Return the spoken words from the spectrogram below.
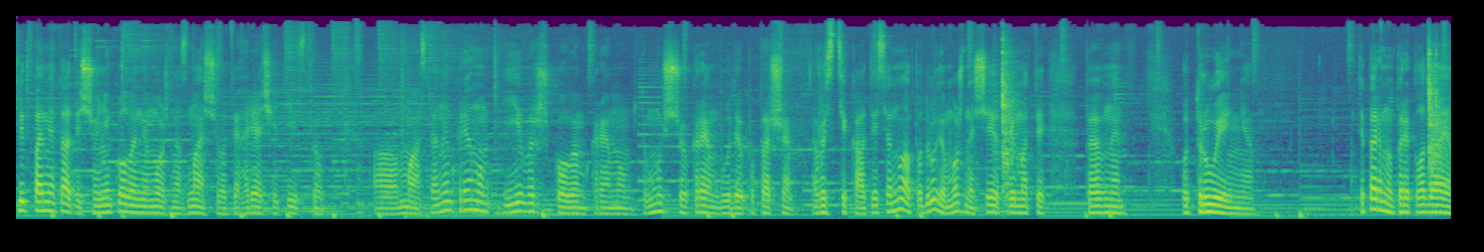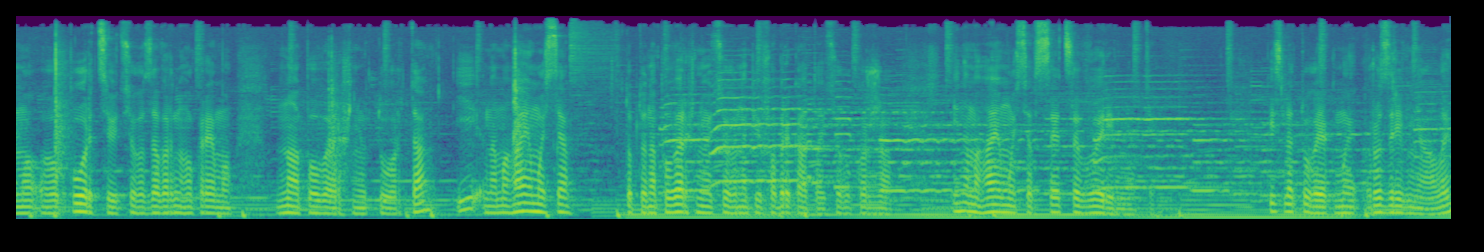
Слід пам'ятати, що ніколи не можна змащувати гаряче тісто масляним кремом і вершковим кремом, тому що крем буде, по-перше, розтікатися, ну а по-друге, можна ще й отримати певне отруєння. Тепер ми перекладаємо е, порцію цього заварного крему на поверхню торта і намагаємося, тобто на поверхню цього напівфабриката, цього коржа, і намагаємося все це вирівняти. Після того, як ми розрівняли,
